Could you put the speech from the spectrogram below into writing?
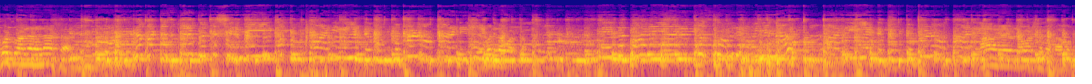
Ah, kapot wala na lasa. Wala wala. Ah, ngayon naman sa matawag.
